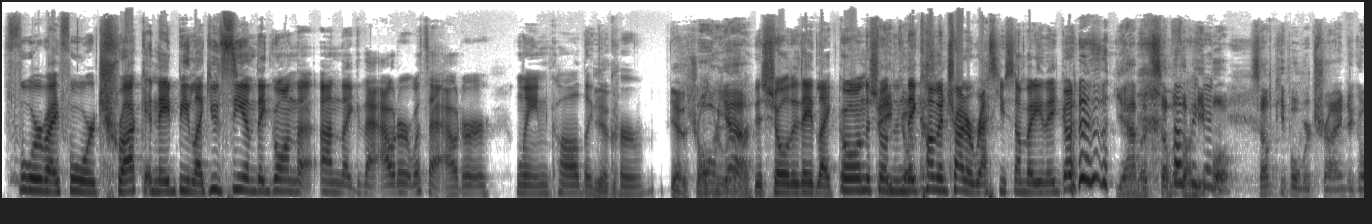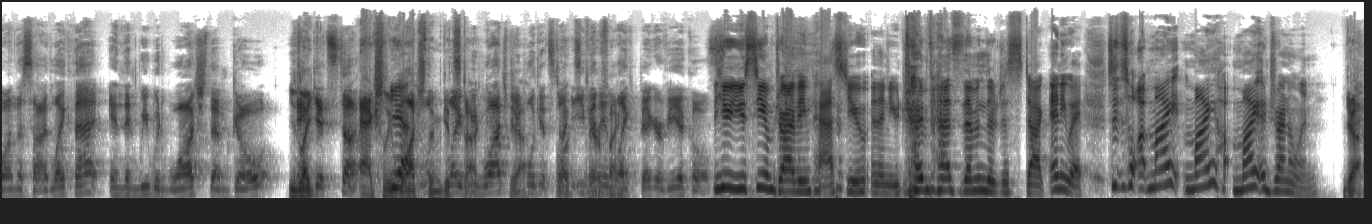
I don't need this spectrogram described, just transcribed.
four by four truck, and they'd be like you'd see them. They'd go on the on like the outer what's that outer lane called like Yeah, the the- curve Yeah, the shoulder. Oh, yeah. the shoulder. They'd like go on the shoulder, They'd and they on the come and try to rescue somebody. They'd go to yeah, but some of the Up again. people, some people were trying to go on the side like that, and then we would watch them go You'd and like get stuck. Actually Yeah. watch them get like stuck. we'd watch Yeah. people get Oh, stuck, it's even in like bigger vehicles. you you see them driving past you, and then you drive past them, and they're just stuck. Anyway, so, so uh, my my my adrenaline Yeah.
